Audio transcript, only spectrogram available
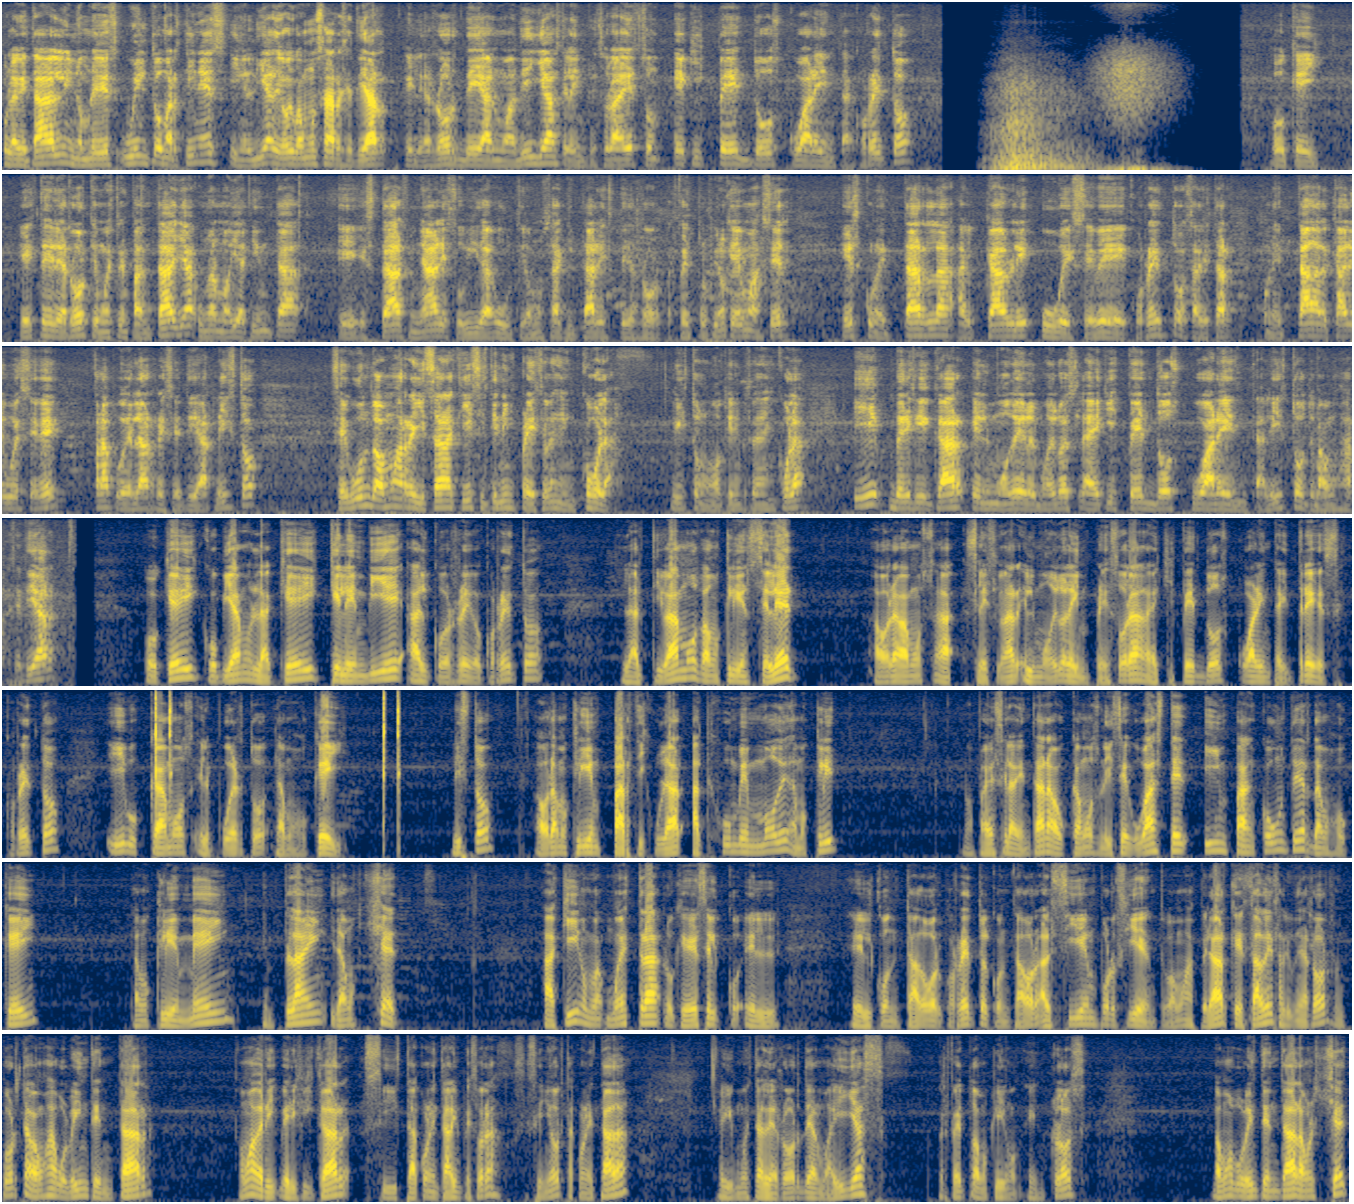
Hola, ¿qué tal? Mi nombre es Wilton Martínez y en el día de hoy vamos a resetear el error de almohadillas de la impresora Epson XP240, ¿correcto? Ok, este es el error que muestra en pantalla, una almohadilla tinta eh, está al final de su vida útil. Vamos a quitar este error, perfecto. Lo primero que debemos hacer es conectarla al cable USB, ¿correcto? O sea, de estar conectada al cable USB para poderla resetear, ¿listo? Segundo, vamos a revisar aquí si tiene impresiones en cola. Listo, no tiene impresiones en cola. Y verificar el modelo. El modelo es la XP240. Listo, Te vamos a resetear. Ok, copiamos la key que le envíe al correo, ¿correcto? La activamos, vamos clic en Select. Ahora vamos a seleccionar el modelo de la impresora, la XP243, ¿correcto? Y buscamos el puerto, damos OK. ¿Listo? Ahora damos clic en particular Adjunct Mode, damos clic. Nos aparece la ventana, buscamos donde dice Wasted Impact Counter, damos OK. Damos clic en Main, en Plain y damos Check. Aquí nos muestra lo que es el, el, contador, ¿correcto? El contador al 100%. Vamos a esperar que sale, sale un error, no importa. Vamos a volver a intentar. Vamos a verificar si está conectada la impresora. Sí, señor, está conectada. Ahí muestra el error de almohadillas. Perfecto, vamos clic en close. Vamos a volver a intentar, a un check.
